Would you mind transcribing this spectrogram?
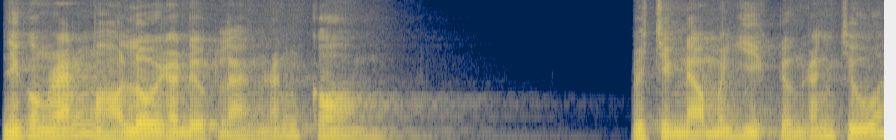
Những con rắn mà họ lôi ra được là con rắn con. Vì chừng nào mới diệt được rắn chúa.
